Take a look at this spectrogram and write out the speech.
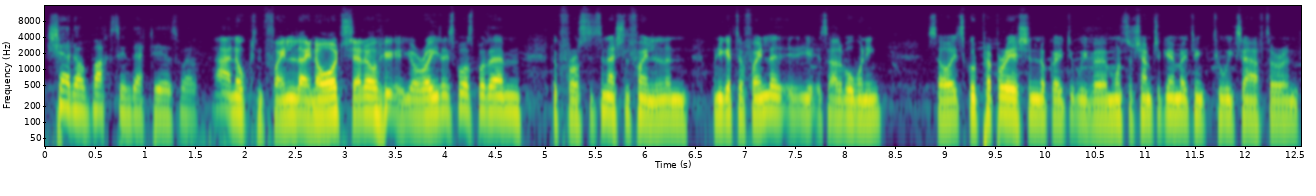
shadow boxing that day as well. Ah, no, final, I know it's shadow. You're right, I suppose, but um, look for us, it's a national final, and when you get to a final, it's all about winning. So it's good preparation. Look, we've a Munster Championship game, I think, two weeks after, and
